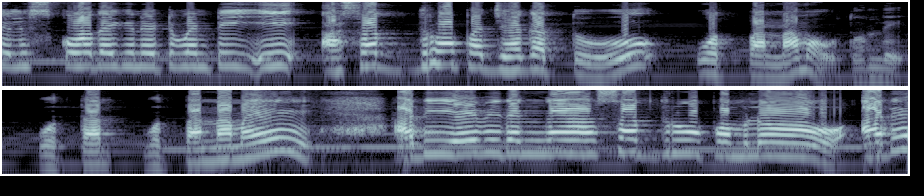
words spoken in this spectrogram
తెలుసుకోదగినటువంటి ఈ అసద్రూప జగత్తు ఉత్పన్నమవుతుంది. ఉత్త ఉత్పన్నమై అది ఏ విధంగా సద్రూపంలో అదే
